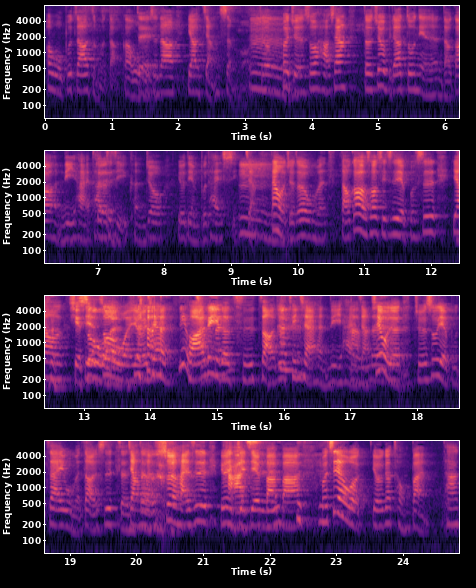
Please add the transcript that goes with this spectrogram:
哦，我不知道怎么祷告，我不知道要讲什么，就会觉得说好像得救比较多年的人祷告很厉害，他自己可能就有点不太行这样。但我觉得我们祷告的时候，其实也不是要 写作文，有一些很 华丽的词藻，就听起来很厉害 这样。其实我觉得主耶稣也不在意我们到底是讲的很顺，还是有点结结巴巴。我记得我有一个同伴。他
